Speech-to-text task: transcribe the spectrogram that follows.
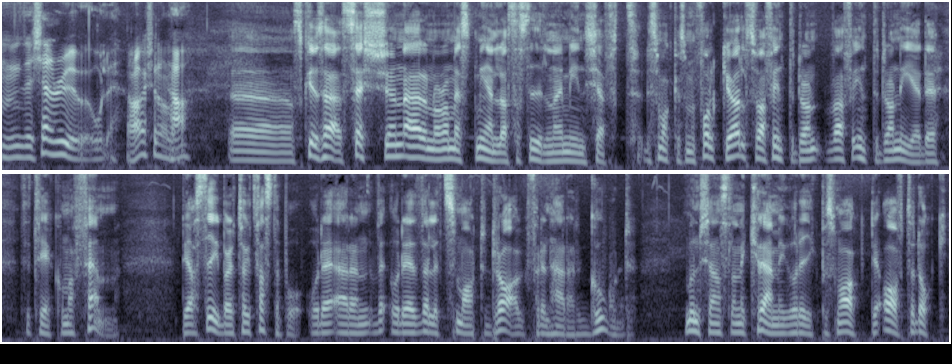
mm, det känner du Olle. jag känner honom. Ja. Uh, skriver så här. Session är en av de mest menlösa stilarna i min käft. Det smakar som en folköl så varför inte dra, varför inte dra ner det till 3,5? Det har Stigberg tagit fasta på och det, är en, och det är ett väldigt smart drag för den här är god. Munkänslan är krämig och rik på smak. Det avtar dock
